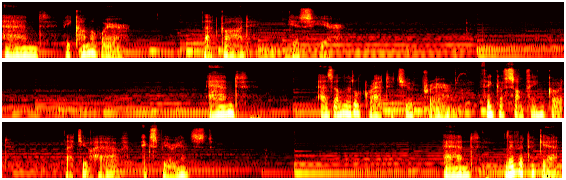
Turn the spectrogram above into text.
And become aware that God is here. And as a little gratitude prayer, think of something good that you have experienced and live it again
